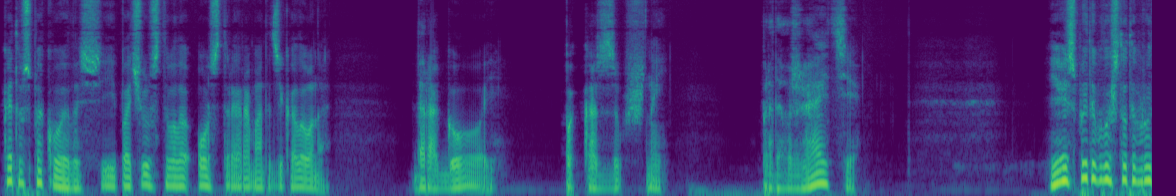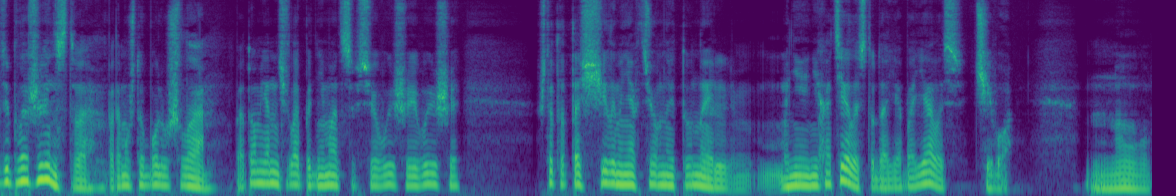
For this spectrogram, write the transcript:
Кэт успокоилась и почувствовала острый аромат одеколона. Дорогой, показушный. Продолжайте. Я испытывала что-то вроде блаженства, потому что боль ушла. Потом я начала подниматься все выше и выше. Что-то тащило меня в темный туннель. Мне не хотелось туда, я боялась. Чего? Ну,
